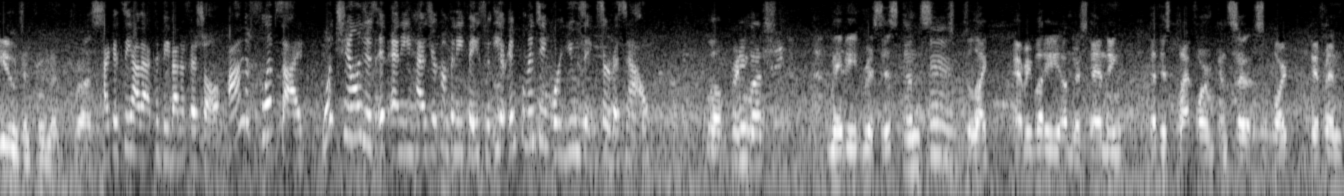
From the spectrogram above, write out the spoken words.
huge improvement for us. I could see how that could be beneficial. On the flip side, what challenges, if any, has your company faced with either implementing or using ServiceNow? Well, pretty much maybe resistance mm. to like everybody understanding that this platform can su support different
